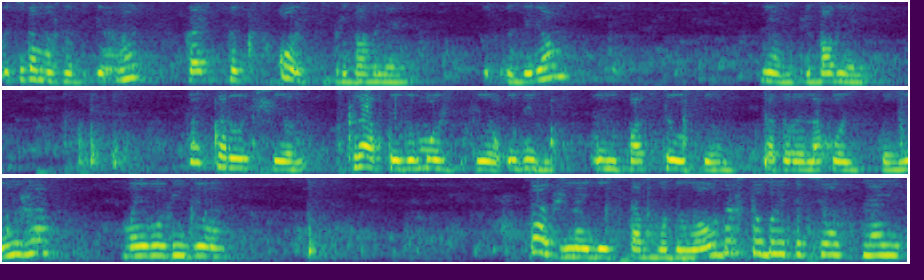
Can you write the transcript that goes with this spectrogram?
Вот сюда можно запихнуть. Кажется, к скорости прибавляет. Если берем. Не, не прибавляет. Ну, короче, крафты вы можете увидеть по ссылке, которая находится ниже моего видео. Также найдете там моды лоуда, чтобы это все установить.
